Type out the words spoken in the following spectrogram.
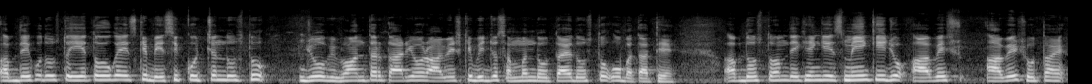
अब देखो दोस्तों, ये तो हो गए इसके बेसिक क्वेश्चन दोस्तों, जो विभांतर कार्य और आवेश के बीच जो संबंध होता है दोस्तों, वो बताते हैं। अब दोस्तों, हम देखेंगे इसमें कि जो आवेश आवेश होता है,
